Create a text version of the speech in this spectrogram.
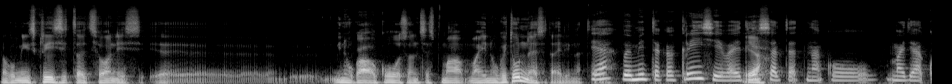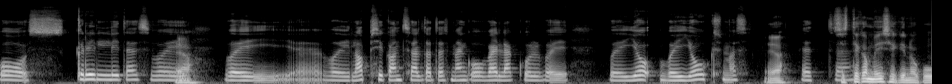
nagu mingis kriisisituatsioonis minuga koos on, sest ma, ma ei nagu ei tunne seda Elinat. jah, või mitte ka kriisi, vaid ja. lihtsalt, et nagu ma ei tea, koos grillides või, või, või lapsi kantseldades mänguväljakul või või jo-, või jooksmas. jah, sest ega me isegi nagu,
